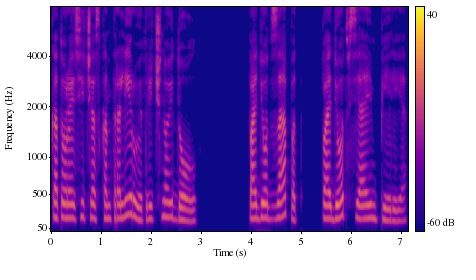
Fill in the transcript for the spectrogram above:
которая сейчас контролирует речной дол. Пойдет запад, пойдет вся империя.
